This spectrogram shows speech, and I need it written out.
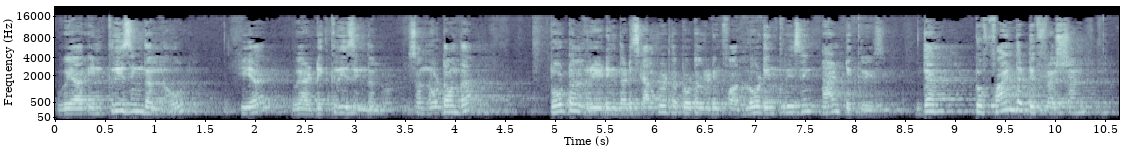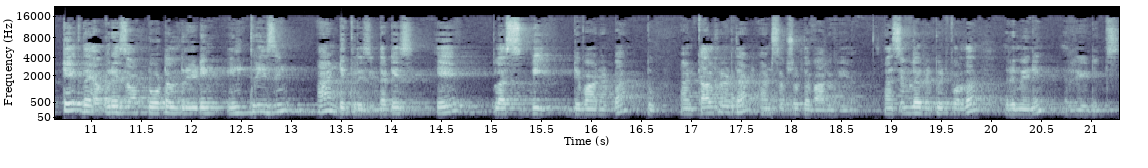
we are increasing the load, here we are decreasing the load. So note on the total reading that is calculate the total reading for load increasing and decreasing. Then to find the diffraction, take the average of total reading increasing and decreasing. That is A plus B divided by 2 and calculate that and substitute the value here. And similarly repeat for the remaining readings.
